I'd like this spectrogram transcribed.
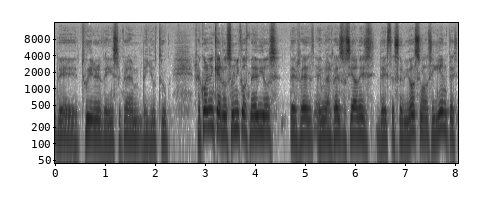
de Twitter, de Instagram, de YouTube. Recuerden que los únicos medios en las redes sociales de este servidor son los siguientes.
